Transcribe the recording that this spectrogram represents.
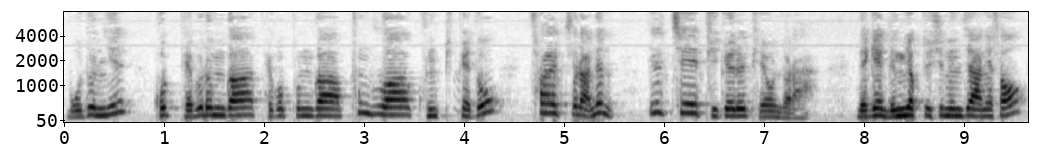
모든 일 곧 배부름과 배고픔과 풍부와 궁핍에도 처할 줄 아는 일체의 비결을 배우노라. 내게 능력 주시는 자 안에서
